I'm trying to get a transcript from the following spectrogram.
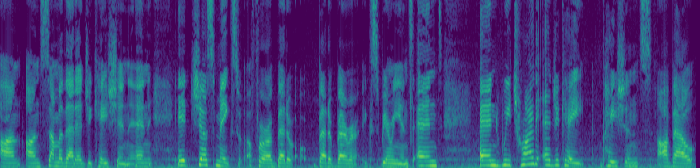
on on some of that education, and it just makes for a better better better experience. And and we try to educate patients about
